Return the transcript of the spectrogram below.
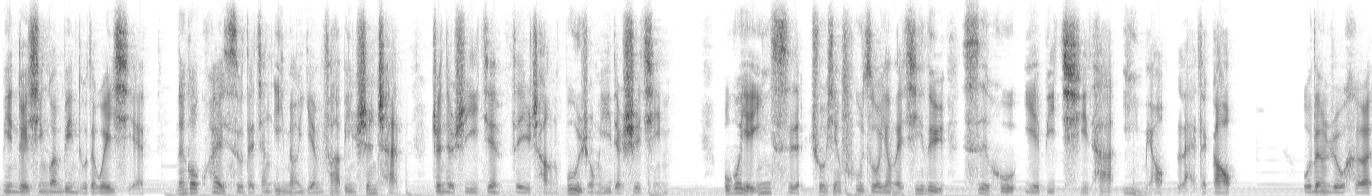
面对新冠病毒的威胁，能够快速的将疫苗研发并生产，真的是一件非常不容易的事情。不过也因此出现副作用的几率似乎也比其他疫苗来得高。无论如何，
